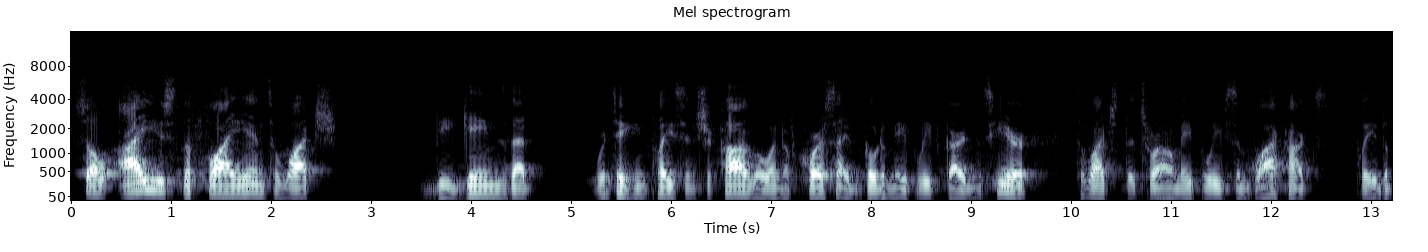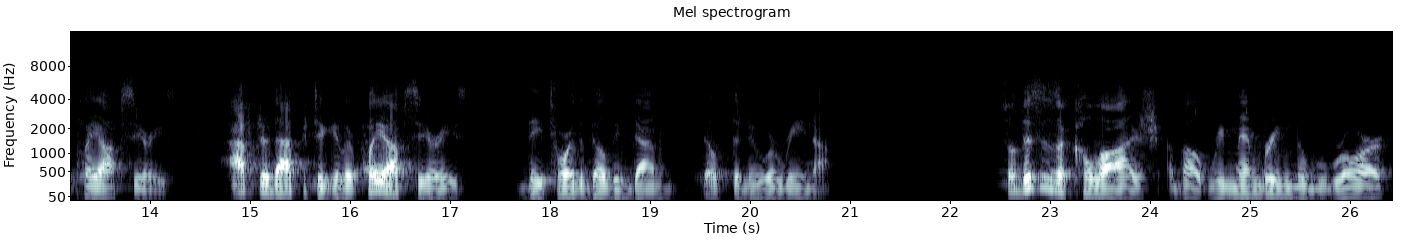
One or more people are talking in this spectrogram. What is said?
So I used to fly in to watch the games that were taking place in Chicago. And of course, I'd go to Maple Leaf Gardens here to watch the Toronto Maple Leafs and Blackhawks play the playoff series. After that particular playoff series, they tore the building down and built the new arena. So this is a collage about remembering the roar,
